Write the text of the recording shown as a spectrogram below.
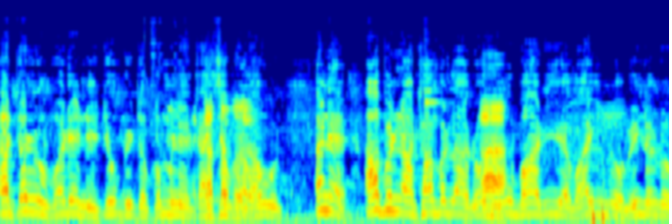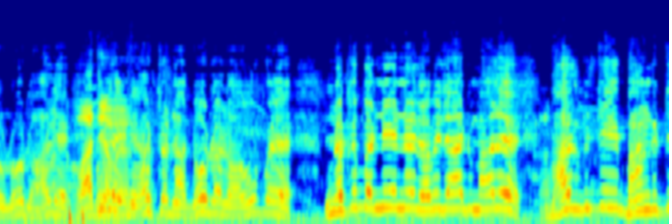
આ ચડવું પડે ને ચૂકી તો કસમ ચડવું આવું અને આભના થાંભલા રોડ ઊભા રહીએ વાયુનો વીંધણો રોજ હાલે. ઉદયને અષ્ટના દોરડા ઉપરે નટ બની ને રવિદાસ મારે ભાંગતી ભાંગતી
